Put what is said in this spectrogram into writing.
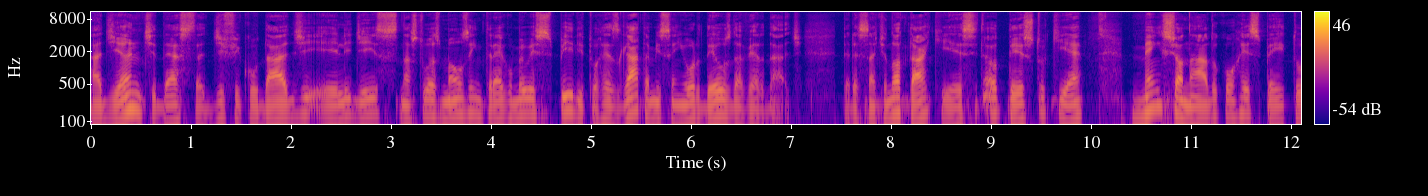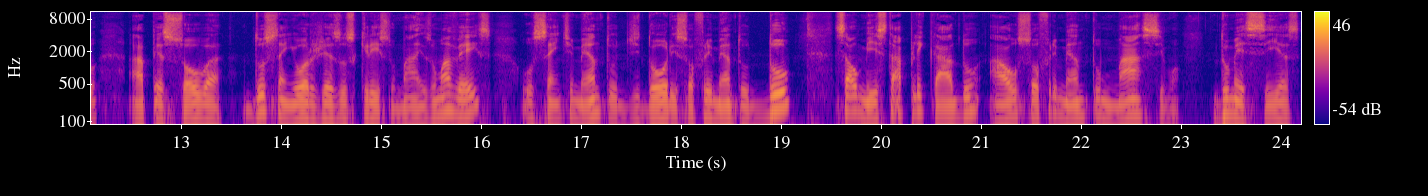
adiante desta dificuldade, ele diz: Nas tuas mãos entrego o meu espírito, resgata-me, Senhor Deus da verdade. Interessante notar que esse é o texto que é mencionado com respeito à pessoa do Senhor Jesus Cristo. Mais uma vez, o sentimento de dor e sofrimento do salmista aplicado ao sofrimento máximo do Messias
